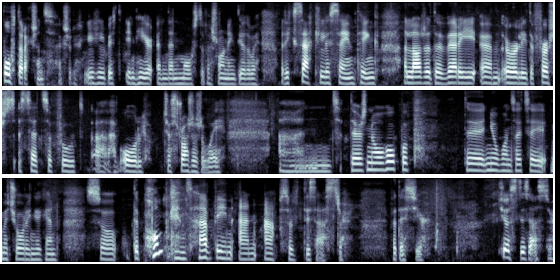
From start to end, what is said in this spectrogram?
both directions actually a little bit in here and then most of it running the other way. But exactly the same thing. A lot of the very um, early the first sets of fruit uh, have all just rotted away. And there's no hope of the new ones I'd say maturing again so the pumpkins have been an absolute disaster for this year just disaster.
